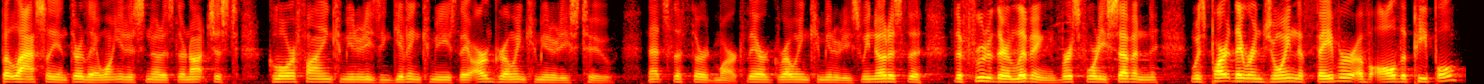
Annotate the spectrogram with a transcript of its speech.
But lastly and thirdly, I want you to just notice they're not just glorifying communities and giving communities, they are growing communities too. That's the third mark. They are growing communities. We notice the, the fruit of their living, verse 47, was part they were enjoying the favor of all the people.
